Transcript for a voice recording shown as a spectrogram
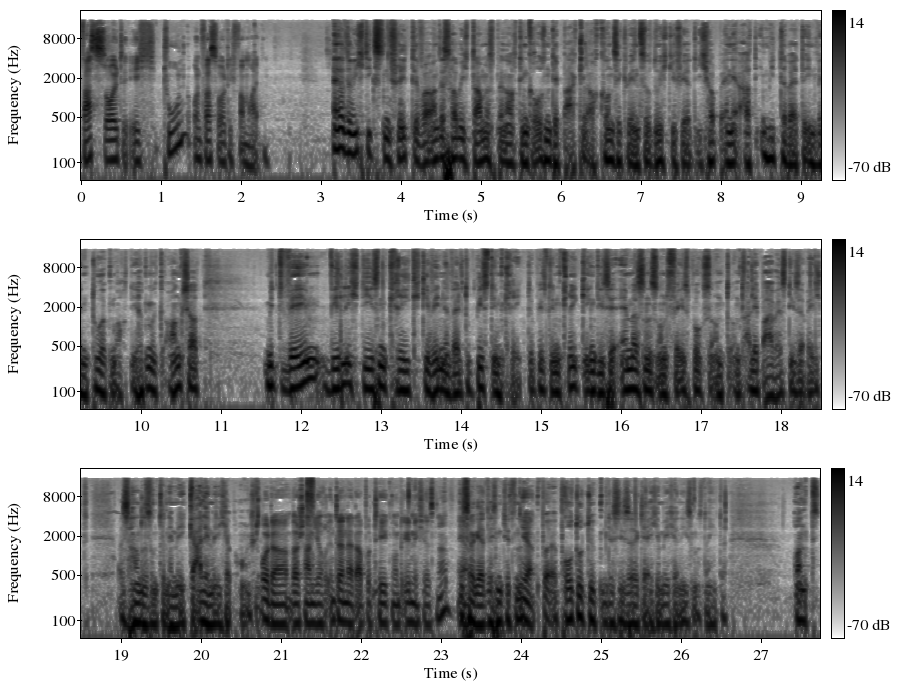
Was sollte ich tun und was sollte ich vermeiden? Einer der wichtigsten Schritte war, und das habe ich damals bei nach dem großen Debakel auch konsequent so durchgeführt, ich habe eine Art Mitarbeiterinventur gemacht. Ich habe mir angeschaut, mit wem will ich diesen Krieg gewinnen? Weil du bist im Krieg. Du bist im Krieg gegen diese Amazons und Facebooks und, und Alibabas dieser Welt als Handelsunternehmen, egal in welcher Branche. Oder wahrscheinlich auch Internetapotheken und ähnliches, ne? Ich sage ja, das sind jetzt nur ja. Prototypen, das ist ja der gleiche Mechanismus dahinter. Und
